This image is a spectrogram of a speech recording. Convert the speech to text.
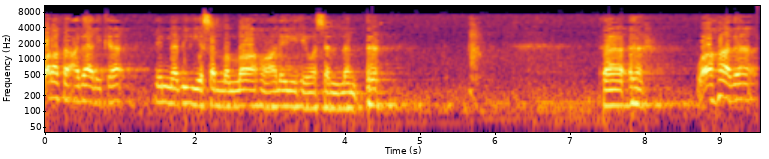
ورفع ذلك للنبي صلى الله عليه وسلم. وهذا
